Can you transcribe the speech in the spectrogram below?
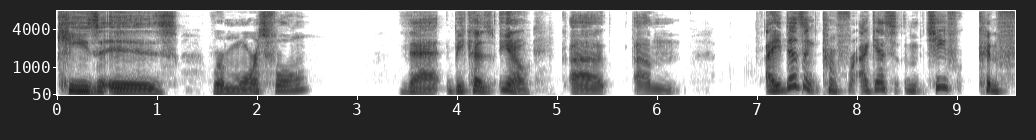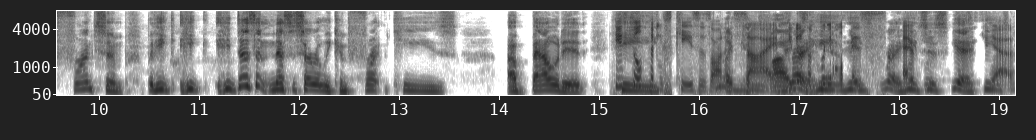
Keyes is remorseful that because you know uh, um, he doesn't confront i guess chief confronts him but he he he doesn't necessarily confront Keyes about it he, still thinks Keyes is on like, his side confides- he right, doesn't he- realize he's, right he's just yeah he's, yeah.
